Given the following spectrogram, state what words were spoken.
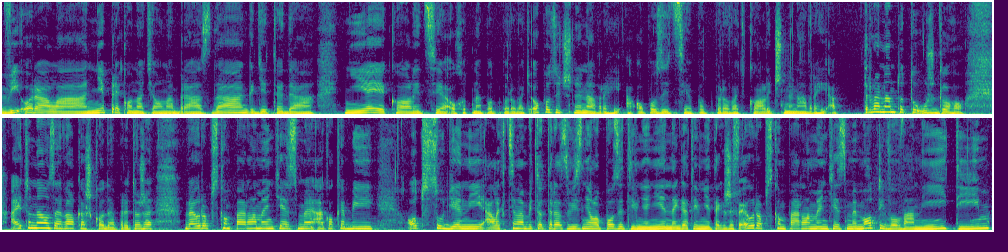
vyorala neprekonateľná brázda, kde teda nie je koalícia ochotná podporovať opozičné návrhy a opozícia podporovať koaličné návrhy. A Trvá nám to tu už dlho. A je to naozaj veľká škoda, pretože v Európskom parlamente sme ako keby odsúdení, ale chcem, aby to teraz vyznelo pozitívne, nie negatívne. Takže v Európskom parlamente sme motivovaní tým,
